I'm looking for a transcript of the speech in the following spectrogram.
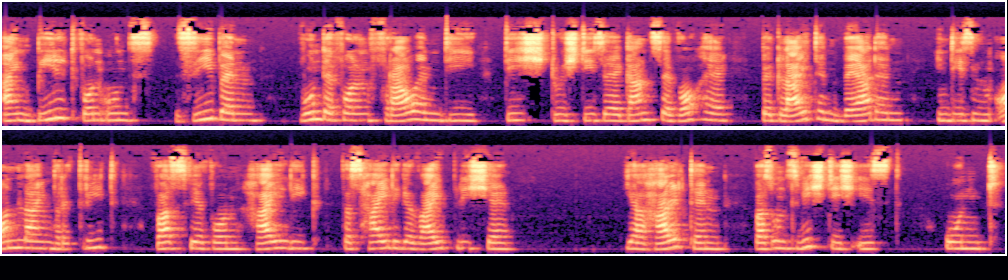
ein Bild von uns sieben wundervollen Frauen, die dich durch diese ganze Woche begleiten werden in diesem Online-Retreat, was wir von Heilig das heilige weibliche ja halten, was uns wichtig ist und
